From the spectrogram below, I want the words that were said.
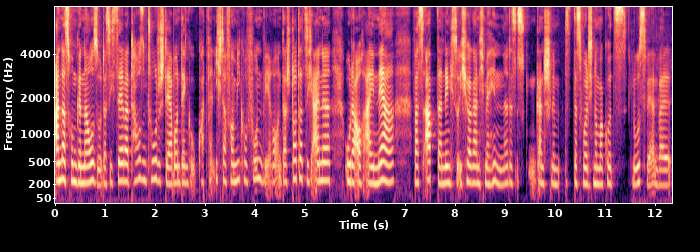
andersrum genauso, dass ich selber tausend Tode sterbe und denke, oh Gott, wenn ich da vor Mikrofon wäre und da stottert sich eine oder auch einer was ab, dann denke ich so, ich höre gar nicht mehr hin. Ne? Das ist ganz schlimm. Das, das wollte ich noch mal kurz loswerden, weil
